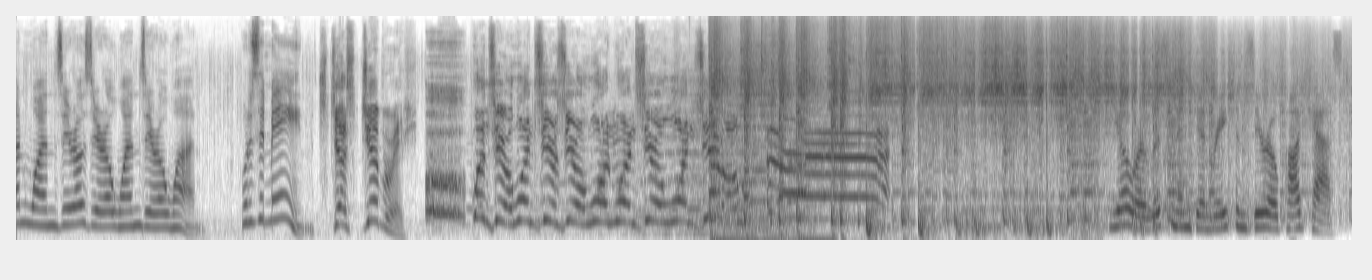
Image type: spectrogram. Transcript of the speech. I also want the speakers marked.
Speaker 1: One one zero zero one zero one. What does it mean?
Speaker 2: It's just gibberish. one zero one zero zero one one zero one zero.
Speaker 3: Yo are listening Generation Zero podcast.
